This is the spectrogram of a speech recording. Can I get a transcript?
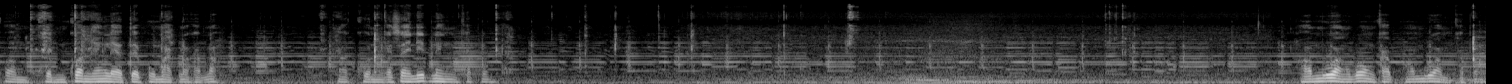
ความคนความยังแล้วแต่ผู้มักเนาะครับเนาะมักคนก็ใส่นิดนึงครับผม หอมร่วงร่งครับหอมร่วมครับผม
